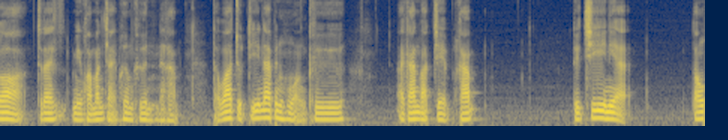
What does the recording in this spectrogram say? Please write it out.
ก็จะได้มีความมั่นใจเพิ่มขึ้นนะครับ แต่ว่าจุดที่น่าเป็นห่วงคืออาการบาดเจ็บครับดิชี่เนี่ยต้อง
